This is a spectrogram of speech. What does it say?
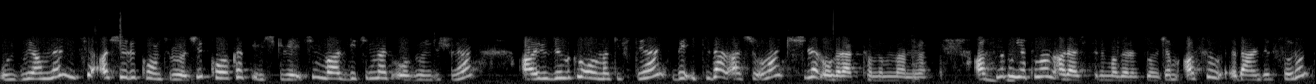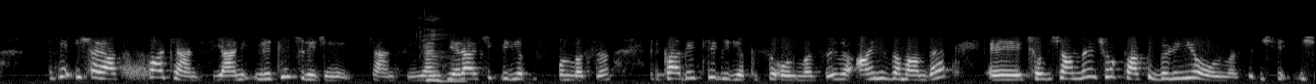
uygulayanların ise aşırı kontrolcü, korkak ilişkiler için vazgeçilmez olduğunu düşünen, ayrıcalıklı olmak isteyen ve iktidar aşırı olan kişiler olarak tanımlanıyor. Aslında bu yapılan araştırmaların sonucu asıl bence sorun ve iş hayatı var kendisi yani üretim sürecinin kendisi yani hiyerarşik bir yapısı olması, rekabetli bir yapısı olması ve aynı zamanda e, çalışanların çok farklı bölünüyor olması. İşte iş,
